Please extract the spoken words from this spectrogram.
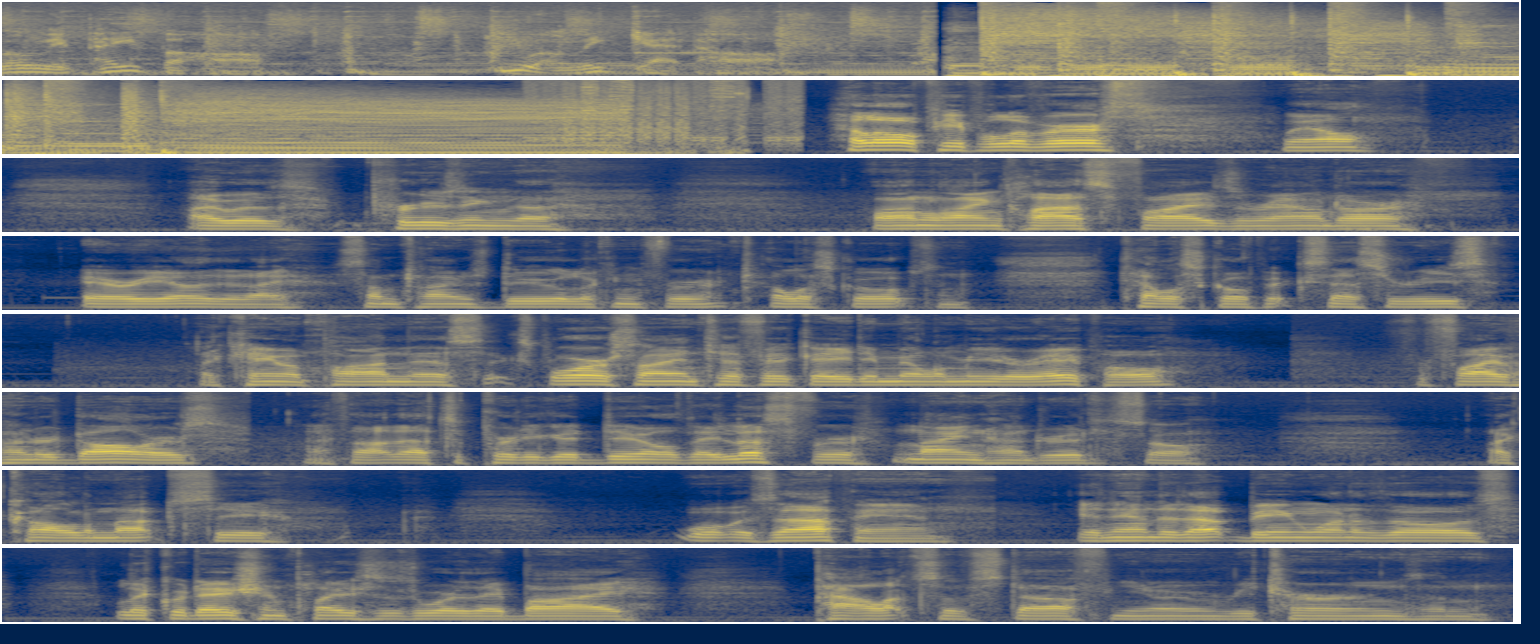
You only pay for half, you only get half. Hello, people of Earth. Well, I was perusing the online classifieds around our area that I sometimes do, looking for telescopes and telescope accessories. I came upon this Explorer Scientific 80 millimeter APO for $500. I thought that's a pretty good deal. They list for 900, so I called them up to see what was up, and it ended up being one of those liquidation places where they buy pallets of stuff, you know, returns and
